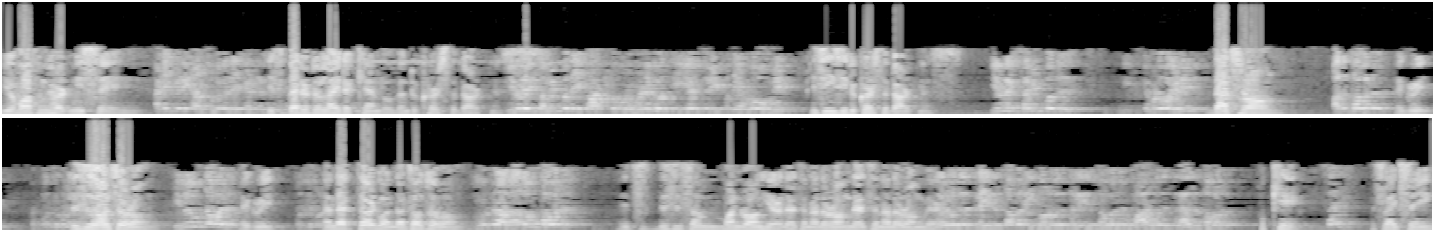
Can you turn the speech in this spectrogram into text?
You've often heard me say, it's better to light a candle than to curse the darkness. It's easy to curse the darkness. That's wrong. Agreed. This is also wrong. Agreed. And that third one, that's also wrong. மூன்றாவது அதுவும் தவறு It's, this is some one wrong here, that's another wrong, that's another wrong ஒரு there. விதத்துல இது தவறு இன்னொரு விதத்துல இது தவறு மாறு விதத்துல அது தவறு Okay. சரி It's like saying,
